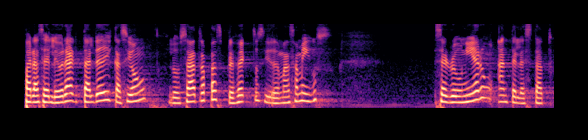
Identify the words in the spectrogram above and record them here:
Para celebrar tal dedicación, los sátrapas, prefectos y demás amigos se reunieron ante la estatua.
